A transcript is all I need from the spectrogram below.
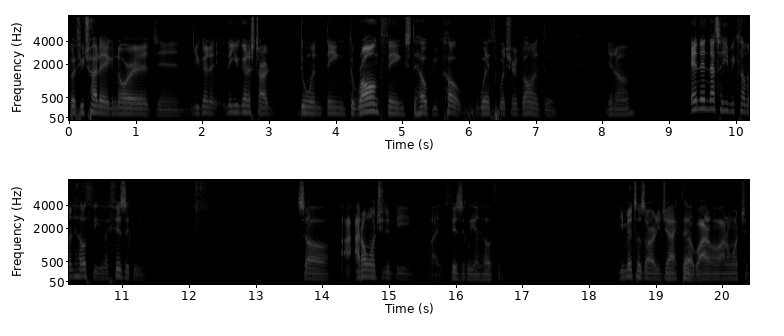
But if you try to ignore it, and you're gonna then you're gonna start doing things the wrong things to help you cope with what you're going through, you know. And then that's how you become unhealthy, like physically. So I, I don't want you to be like physically unhealthy your mental's already jacked up. Well, I don't I don't want you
